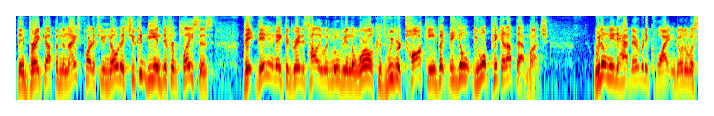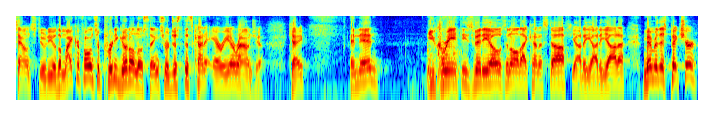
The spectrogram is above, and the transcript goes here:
they break up, and the nice part, if you notice, you could be in different places. They, they didn't make the greatest Hollywood movie in the world because we were talking, but they don't, you won't pick it up that much. We don't need to have everybody quiet and go to a sound studio. The microphones are pretty good on those things for just this kind of area around you, okay? And then you create these videos and all that kind of stuff, yada, yada, yada. Remember this picture?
